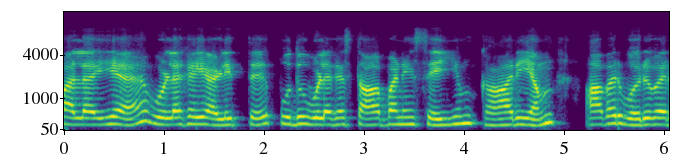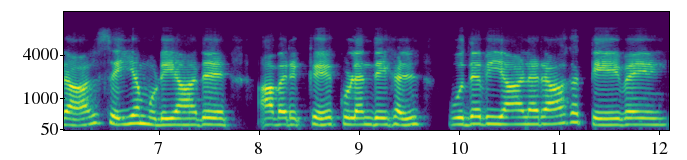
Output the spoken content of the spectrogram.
பழைய உலகை அழித்து புது உலக ஸ்தாபனை செய்யும் காரியம் அவர் ஒருவரால் செய்ய முடியாது. அவருக்கு குழந்தைகள் உதவியாளராக தேவை.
